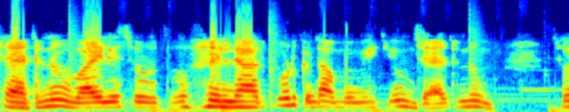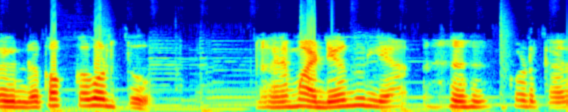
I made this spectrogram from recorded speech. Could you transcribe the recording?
ചേട്ടനും വായിൽ വെച്ച് കൊടുത്തു. എല്ലാവർക്കും കൊടുക്കണ്ട. അമ്മമ്മയ്ക്കും ചേട്ടനും ചോദിക്കുന്നവർക്കൊക്കെ കൊടുത്തു. അങ്ങനെ മടിയൊന്നുമില്ല. കൊടുക്കാൻ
